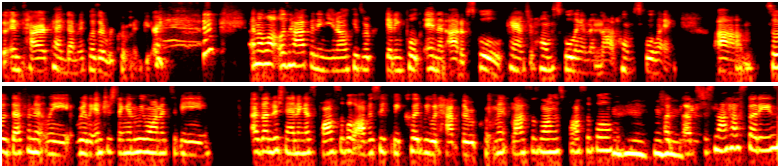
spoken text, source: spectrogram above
The entire pandemic was a recruitment period. and a lot was happening, you know, kids were getting pulled in and out of school. Parents were homeschooling and then not homeschooling. Um, so it's definitely really interesting. And we wanted to be as understanding as possible. Obviously, if we could, we would have the recruitment last as long as possible, mm-hmm, mm-hmm. but that's just not how studies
